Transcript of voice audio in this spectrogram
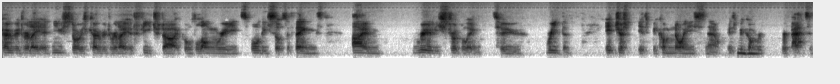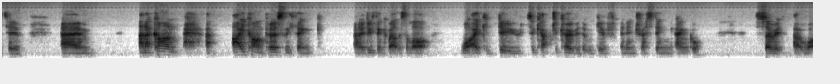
COVID related news stories, COVID related featured articles, long reads, all these sorts of things, I'm really struggling to read them. it just it's become noise now. It's become mm-hmm. re- repetitive, um, and I can't I can't personally think, and I do think about this a lot, what I could do to capture COVID that would give an interesting angle. So it, uh, what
